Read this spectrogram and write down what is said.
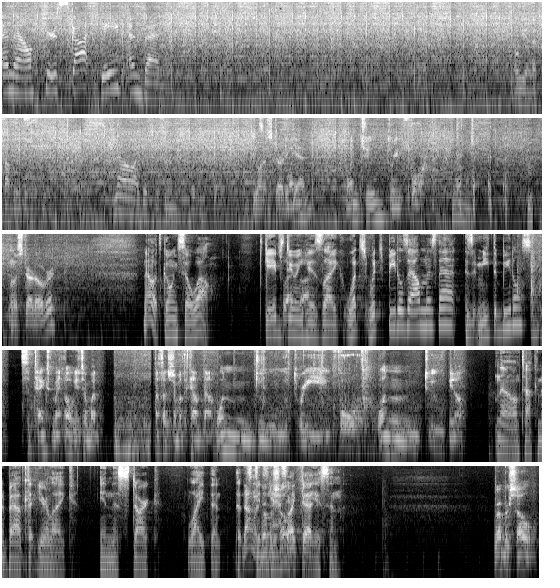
And now, here's Scott, Gabe, and Ben. Oh yeah, that's probably a good idea. No, I guess the Zoom wouldn't. You want to start again? One, two, three, four. Want to start over? No, it's going so well. Gabe's doing his like what's which Beatles album is that? Is it Meet the Beatles? It's the Tanks Man. Oh, you're talking about. I thought you were talking about the countdown. One, two, three, four. One, two. You know. No, I'm talking about that you're like in this stark light that that's No, getting it's your like that. face and Rubber Soul.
